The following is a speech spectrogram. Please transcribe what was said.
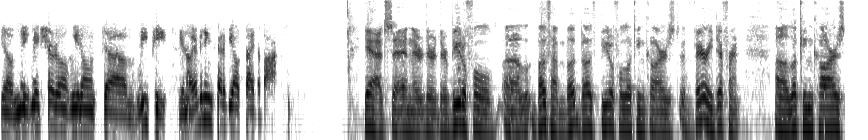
you know, make, make sure we don't um, repeat. You know, everything's got to be outside the box. Yeah, it's uh, and they're they're they're beautiful. Uh, both of them, both, both beautiful looking cars, very different looking cars.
